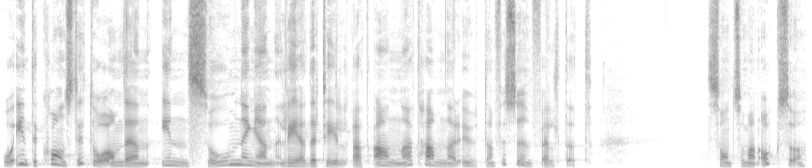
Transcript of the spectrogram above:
Och inte konstigt då om den inzoomningen leder till att annat hamnar utanför synfältet. Sånt som man också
